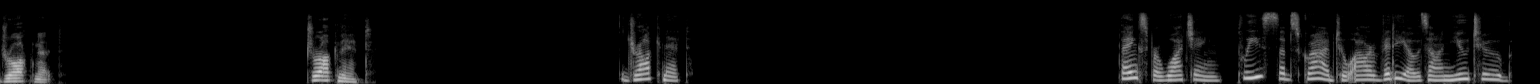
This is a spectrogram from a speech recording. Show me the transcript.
Drachnet. Drachnet. Drachnet. Thanks for watching. Please subscribe to our videos on YouTube.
